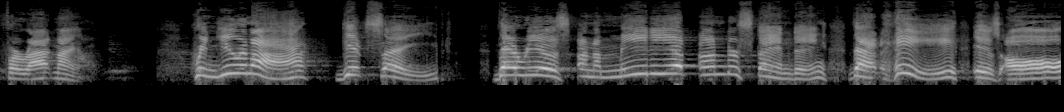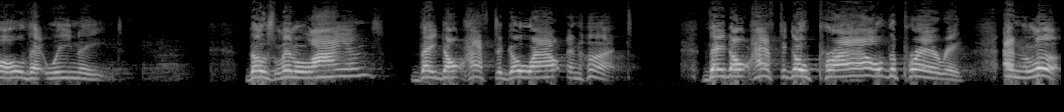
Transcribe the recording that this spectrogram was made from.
for right now. When you and I get saved, there is an immediate understanding that He is all that we need. Those little lions, they don't have to go out and hunt. They don't have to go prowl the prairie and look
